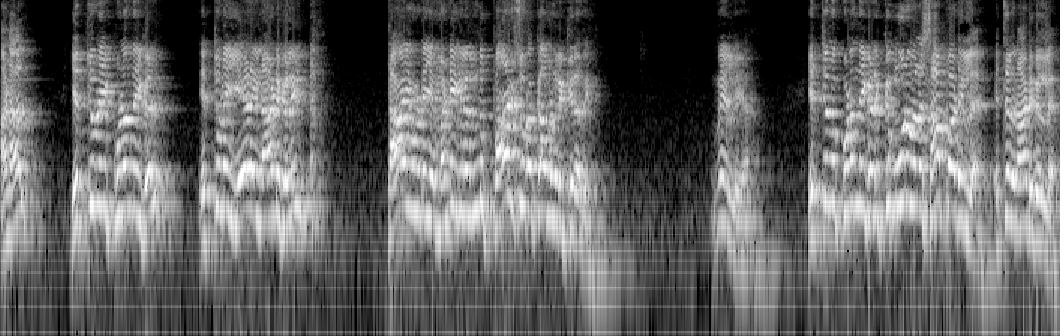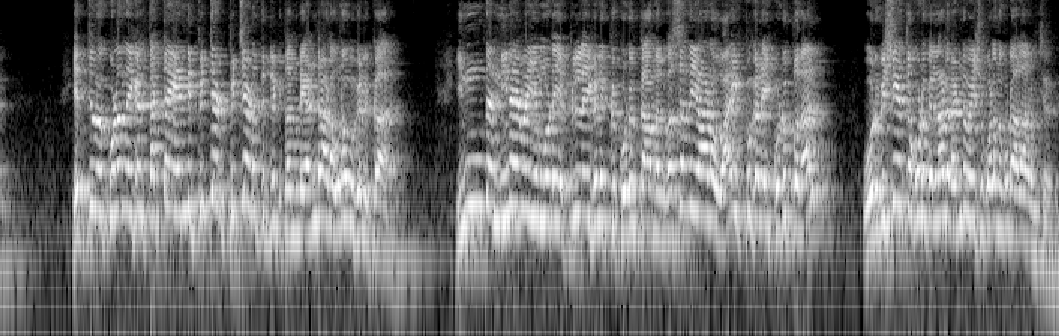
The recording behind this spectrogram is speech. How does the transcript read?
ஆனால் எத்துணை குழந்தைகள் எத்துணை ஏழை நாடுகளில் தாயுடைய மடியிலிருந்து பால் சுரக்காமல் இருக்கிறது. உண்மை இல்லையா? எத்தனை குழந்தைகளுக்கு மூணு வேலை சாப்பாடு இல்லை எத்தனை நாடுகள்ல? எத்தனை குழந்தைகள் தட்டை ஏந்தி பிச்சை பிச்சை எடுத்துட்டு இருக்கு தன்னுடைய அன்றாட உணவுகளுக்காக. இந்த நினைவை நம்முடைய பிள்ளைகளுக்கு கொடுக்காமல் வசதியான வாய்ப்புகளை கொடுப்பதால் ஒரு விஷயத்தை கொடுக்கலனாலும் ரெண்டு வயசு குழந்தை கூட ஆள ஆரம்பிச்சிருது.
